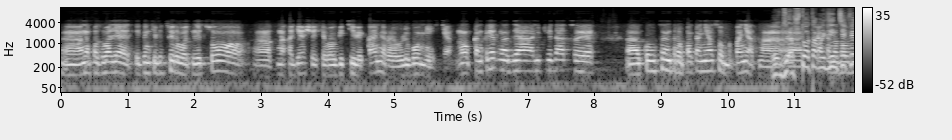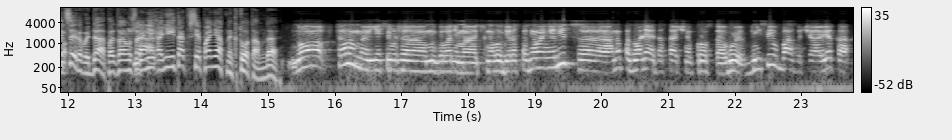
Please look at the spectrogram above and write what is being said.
она позволяет идентифицировать лицо, находящееся в объективе камеры в любом месте. Но конкретно для ликвидации колл-центра пока не особо понятно. Э, что там идентифицировать, должно... да, потому что да. Они, они и так все понятны, кто там, да. Но в целом, если уже мы говорим о технологии распознавания лиц, э, она позволяет достаточно просто, вы внесли в базу человека,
